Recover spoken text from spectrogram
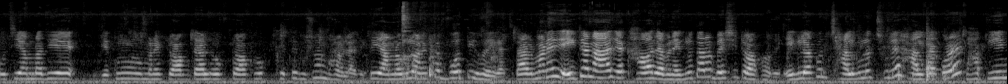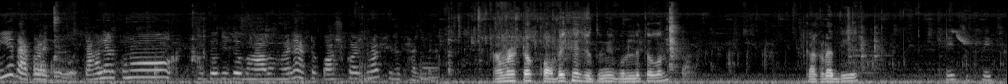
কচি আমরা দিয়ে যে কোনো মানে টক ডাল হোক টক হোক খেতে ভীষণ ভালো লাগে। তো এই আমরাগুলো অনেকটা বতি হয়ে গেছে। তার মানে এইটা না যে খাওয়া যাবে না এগুলো তো আরও বেশি টক হবে। এগুলো এখন ছালগুলো ছুলে হালকা করে ভাপিয়ে নিয়ে তারপরে দেবো। তাহলে আর কোনো তিতো তিতো ভাব হয় না একটা কষ কষ ভাব সেটা থাকবে না। আমরা টক কবে খেয়েছো? তুমি বললে তখন। কাঁকড়া দিয়ে? খেয়েছি খেয়েছি।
